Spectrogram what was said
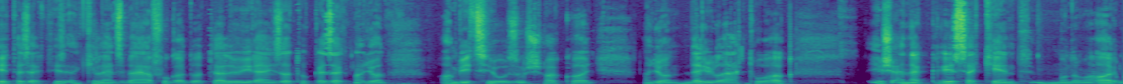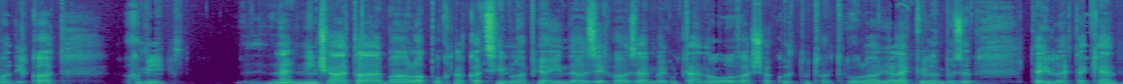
2019-ben elfogadott előirányzatok, ezek nagyon ambiciózusak, vagy nagyon derülátóak, és ennek részeként mondom a harmadikat, ami ne, nincs általában a lapoknak a címlapjain, de azért, ha az ember utána olvas, akkor tudhat róla, hogy a legkülönbözőbb területeken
